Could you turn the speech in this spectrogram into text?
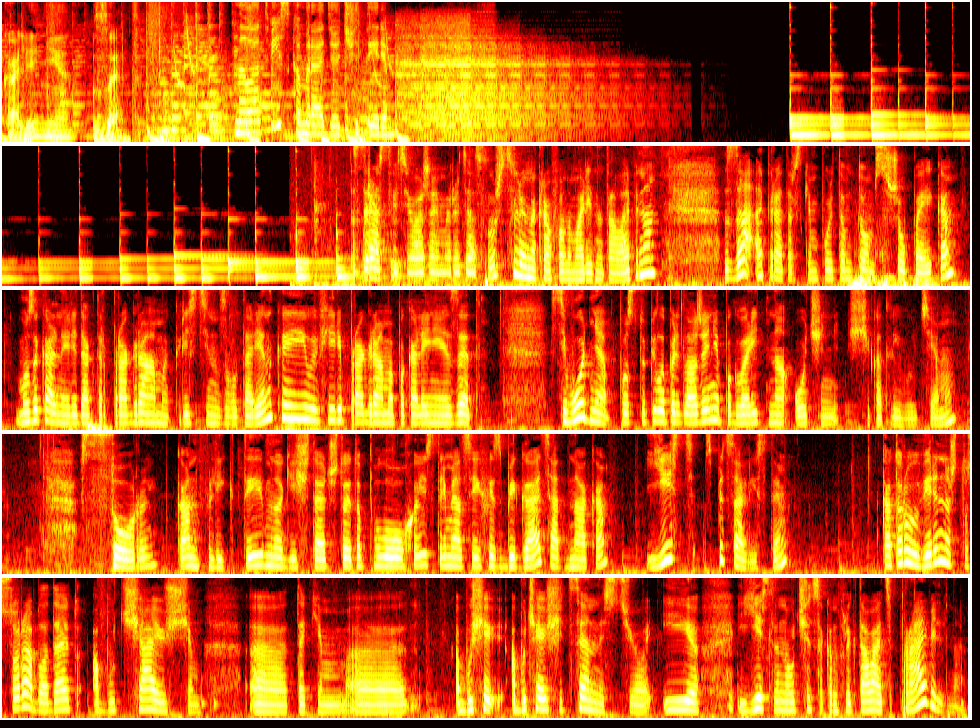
Поколение Z. На латвийском радио 4. Здравствуйте, уважаемые радиослушатели. У микрофона Марина Талапина. За операторским пультом Томс Шупейка, музыкальный редактор программы Кристина Золотаренко и в эфире программа «Поколение Z». Сегодня поступило предложение поговорить на очень щекотливую тему. Ссоры, конфликты. Многие считают, что это плохо и стремятся их избегать. Однако есть специалисты, которые уверены, что ссоры обладают обучающим э, таким э, обуча... обучающей ценностью. И если научиться конфликтовать правильно,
